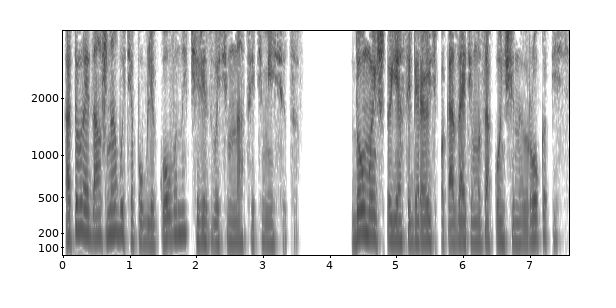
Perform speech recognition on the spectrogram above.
которая должна быть опубликована через 18 месяцев. Думает, что я собираюсь показать ему законченную рукопись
